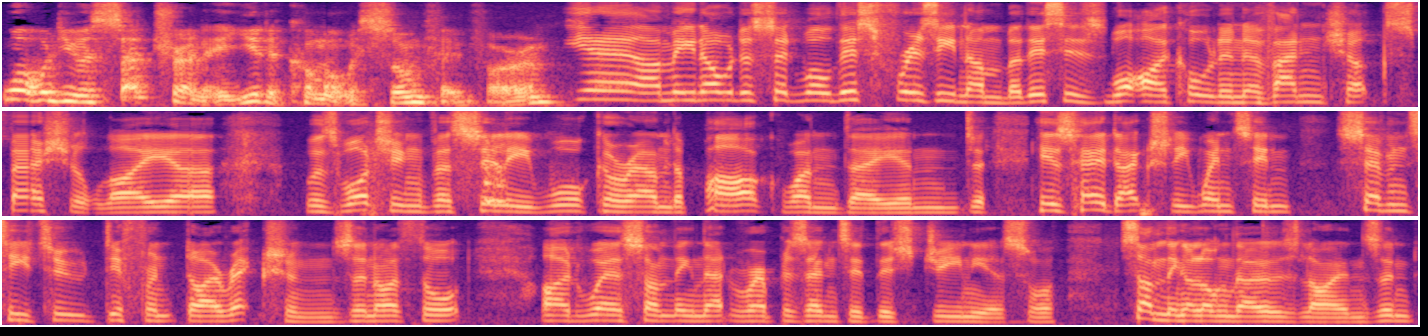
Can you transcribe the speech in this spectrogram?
What would you have said, Trinity? You'd have come up with something for him. Yeah, I mean, I would have said, well, this frizzy number, this is what I call an Ivanchuk special. I uh, was watching Vasily walk around the park one day, and his head actually went in 72 different directions, and I thought I'd wear something that represented this genius or something along those lines, and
